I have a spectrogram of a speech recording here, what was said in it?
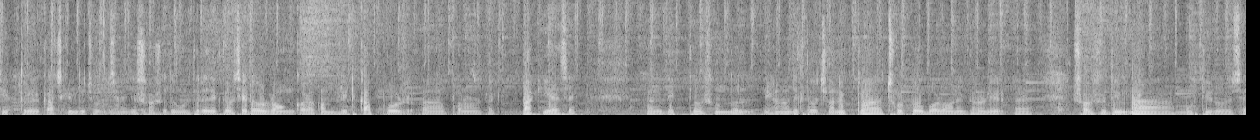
চিত্রের কাজ কিন্তু চলছে। এখানে যে সরস্বতী মূর্তিটা দেখতে পাচ্ছি এটাও রং করা কমপ্লিট কাপড় আহ, পরানোটা বাকি আছে। আর দেখতেও সুন্দর এখানেও দেখতে পাচ্ছি অনেক আহ, ছোট বড় অনেক ধরনের সরস্বতী আহ, মূর্তি রয়েছে।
